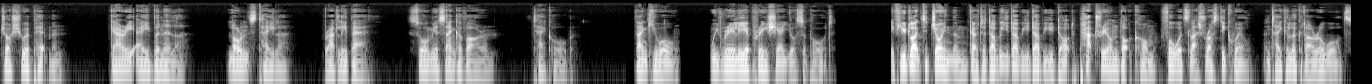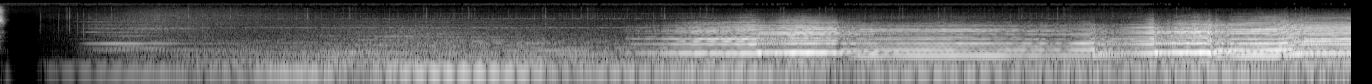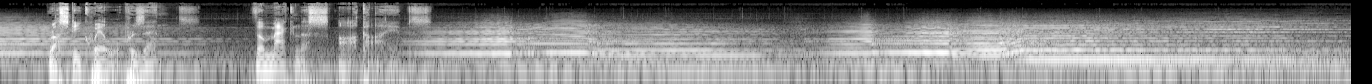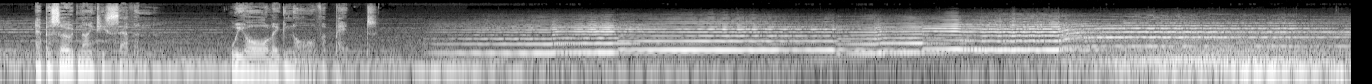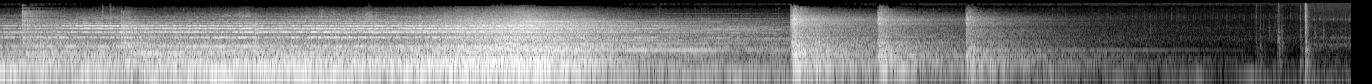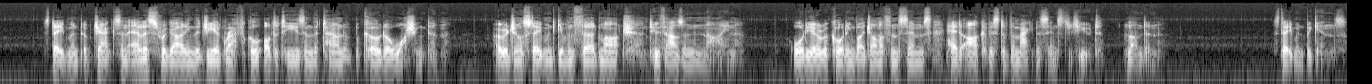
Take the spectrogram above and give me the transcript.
Joshua Pittman, Gary A. Bonilla, Lawrence Taylor, Bradley Beth, Saumya Sankhavaram, TechOrb. Thank you all. We really appreciate your support. If you'd like to join them, go to www.patreon.com forward slash rustyquill and take a look at our rewards. Rusty Quill presents The Magnus Archives. Episode 97 We All Ignore the statement of Jackson Ellis regarding the geographical oddities in the town of Bucoda, Washington. Original statement given 3rd March 2009. Audio recording by Jonathan Sims, head archivist of the Magnus Institute, London. Statement begins.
